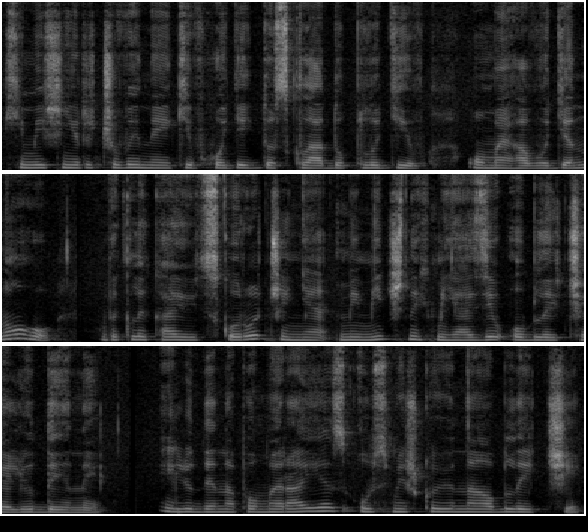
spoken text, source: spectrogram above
Хімічні речовини, які входять до складу плодів омега-водяного, викликають скорочення мімічних м'язів обличчя людини, і людина помирає з усмішкою на обличчі.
